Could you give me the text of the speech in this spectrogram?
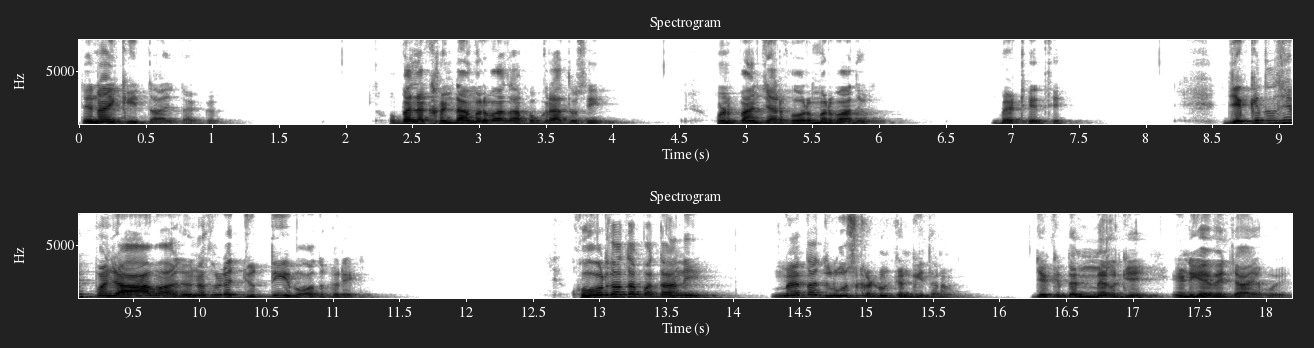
ਤੇ ਨਾ ਹੀ ਕੀਤਾ ਅਜੇ ਤੱਕ। ਉਹ ਪਹਿਲਾਂ ਖੰਡਾ ਮਰਵਾਦਾ ਫੁਕਰਾ ਤੁਸੀਂ, ਹੁਣ ਪੰਜ ਚਾਰ ਹੋਰ ਮਰਵਾ ਦਿਓ, ਬੈਠੇ ਇੱਥੇ। ਜੇ ਕਿ ਤੁਸੀਂ ਪੰਜਾਬ ਆ ਜਾਓ ਨਾ ਥੋੜਾ ਜੁੱਤੀ ਬਹੁਤ ਫਿਰੇ। ਹੋਰ ਦਾ ਤਾਂ ਪਤਾ ਨਹੀਂ। ਮੈਂ ਤਾਂ ਜਲੂਸ ਕੱਢੂ ਚੰਗੀ ਤਰ੍ਹਾਂ, ਜੇ ਕਿਤੇ ਮਿਲ ਗਏ ਇੰਡੀਆ ਵਿੱਚ ਆਏ ਹੋਏ।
